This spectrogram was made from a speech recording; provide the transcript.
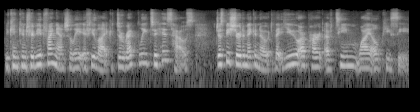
You can contribute financially if you like directly to his house just be sure to make a note that you are part of Team YLPC.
